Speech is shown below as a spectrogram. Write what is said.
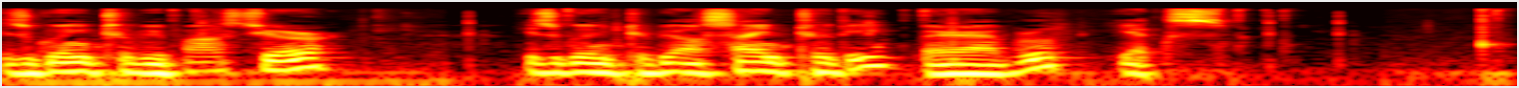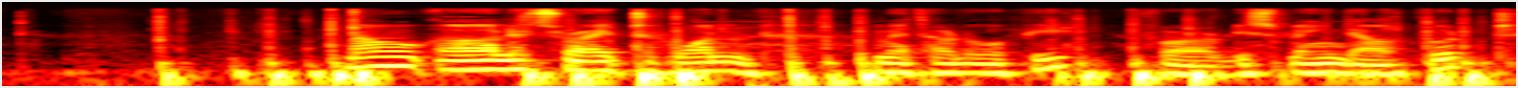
is going to be passed here is going to be assigned to the variable x. Now uh, let's write one method op for displaying the output.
